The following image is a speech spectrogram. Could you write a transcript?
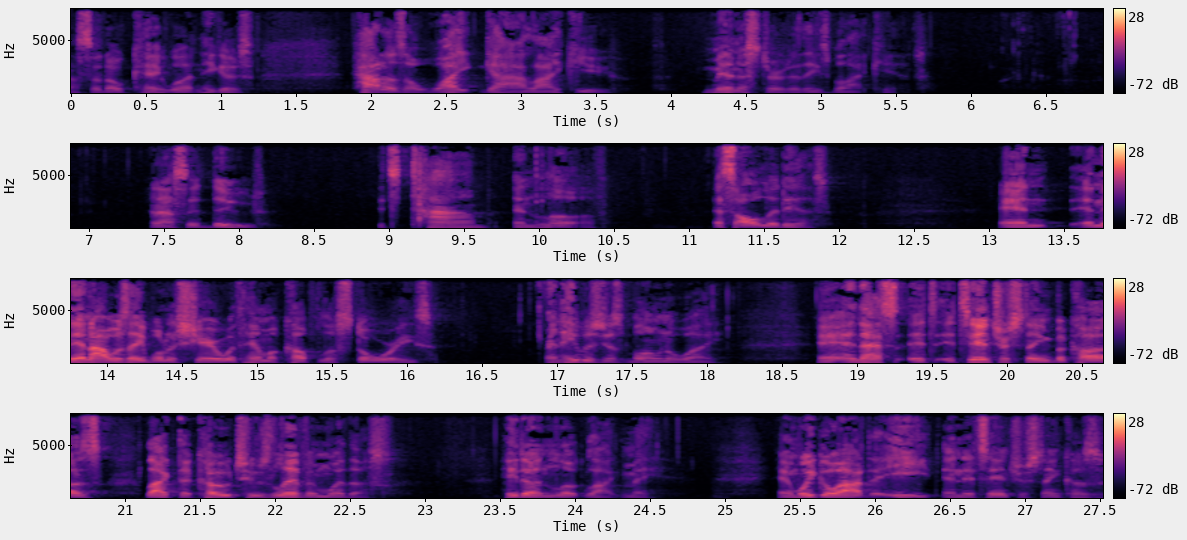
I said, Okay, what? And he goes, How does a white guy like you minister to these black kids? And I said, Dude, it's time and love. That's all it is. And, and then I was able to share with him a couple of stories, and he was just blown away. And, and that's, it's, it's interesting because, like the coach who's living with us, he doesn't look like me. And we go out to eat, and it's interesting because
